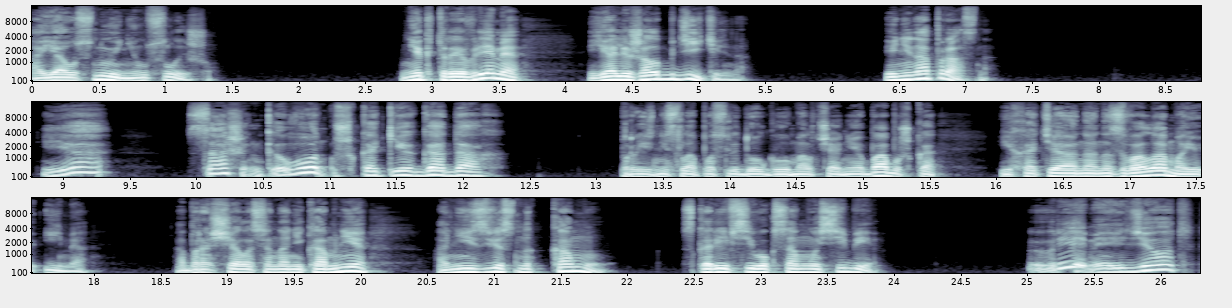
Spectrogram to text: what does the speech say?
а я усну и не услышу. Некоторое время я лежал бдительно. И не напрасно. «Я, Сашенька, вон уж в каких годах», произнесла после долгого молчания бабушка, и хотя она назвала мое имя, Обращалась она не ко мне, а неизвестно к кому. Скорее всего, к самой себе. Время идет,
